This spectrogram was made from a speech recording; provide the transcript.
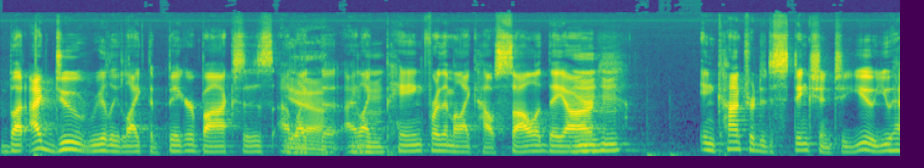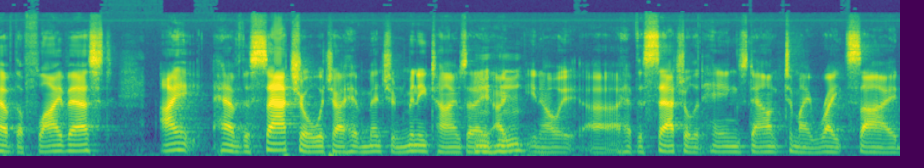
but I do really like the bigger boxes. I yeah. like the I mm-hmm. like paying for them. I like how solid they are. Mm-hmm in contradistinction to you, you have the fly vest. I have the satchel, which I have mentioned many times. That. I, I, mm-hmm. you know, uh, I have the satchel that hangs down to my right side,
